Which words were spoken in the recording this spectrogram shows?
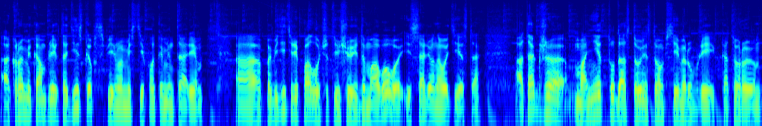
А кроме комплекта дисков с фильмами с тифлокомментарием, а, победители получат еще и домового из соленого теста, а также монету достоинством в 7 рублей, которую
